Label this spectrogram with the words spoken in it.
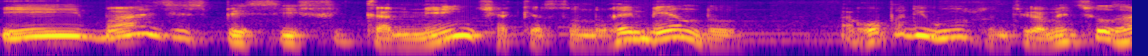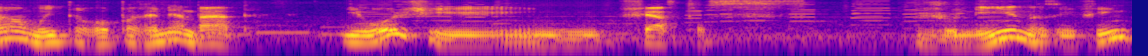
E mais especificamente a questão do remendo, a roupa de uso. Antigamente se usava muita roupa remendada. E hoje, em festas juninas, enfim,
